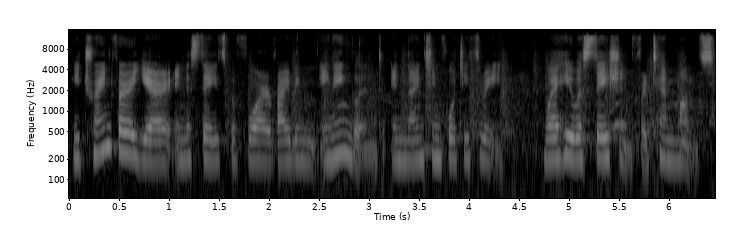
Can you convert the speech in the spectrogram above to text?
He trained for a year in the States before arriving in England in 1943, where he was stationed for 10 months.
